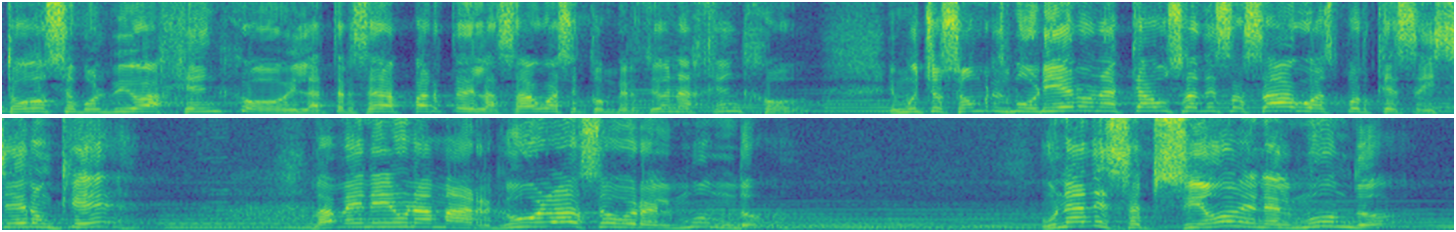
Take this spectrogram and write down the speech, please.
Todo se volvió ajenjo y la tercera parte de las aguas se convirtió en ajenjo. Y muchos hombres murieron a causa de esas aguas porque se hicieron qué? Va a venir una amargura sobre el mundo, una decepción en el mundo,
